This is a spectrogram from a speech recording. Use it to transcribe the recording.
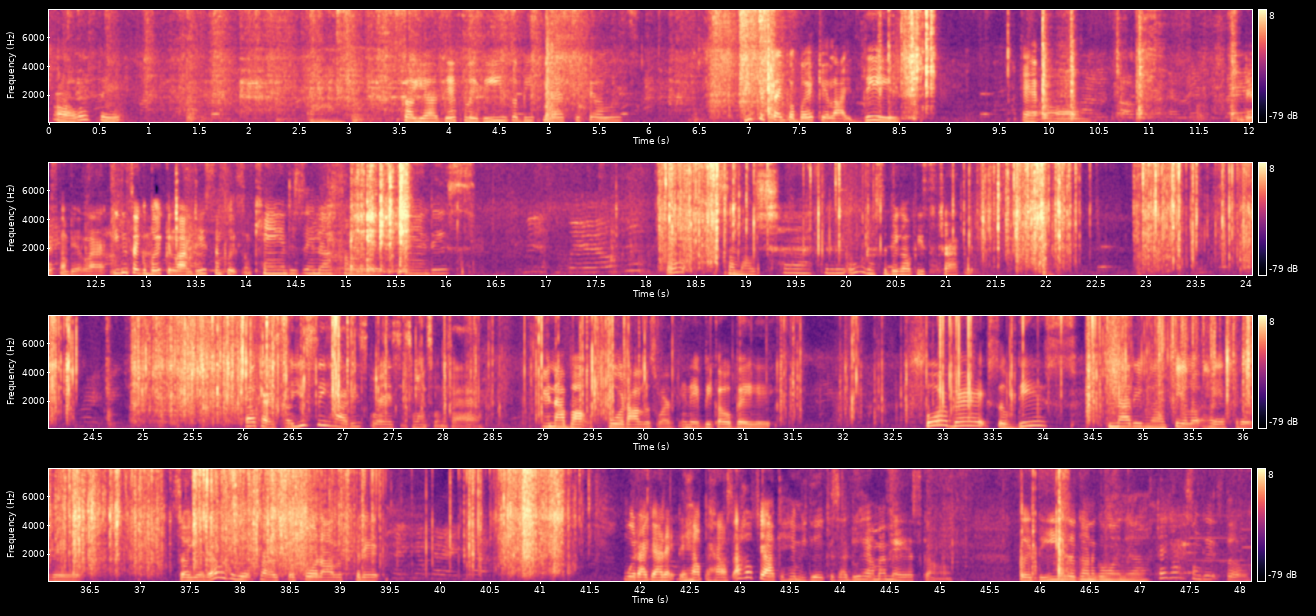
Oh, what's it? Um, so yeah, definitely these will be some basket fillers. You can take a bucket like this and um that's gonna be a lot. You can take a bucket like this and put some candies in there, some of the candies. Oh, some more chocolate. Oh, that's a big old piece of chocolate. Okay, so you see how this grass is 125 And I bought $4 worth in that big old bag. Four bags of this, not even gonna fill up half of that bag. So yeah, that was a good price for $4 for that. What I got at the Hamper House. I hope y'all can hear me good because I do have my mask on. But these are gonna go in, y'all. They got some good stuff.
